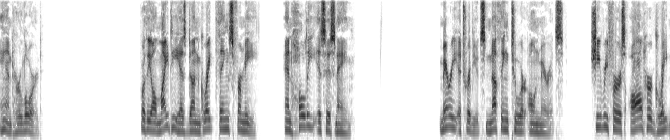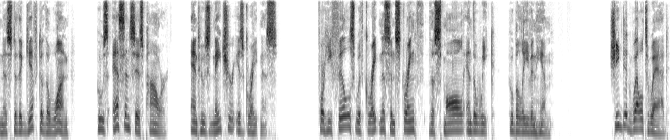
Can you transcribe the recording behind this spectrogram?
and her Lord. For the Almighty has done great things for me, and holy is his name. Mary attributes nothing to her own merits. She refers all her greatness to the gift of the one whose essence is power and whose nature is greatness. For he fills with greatness and strength the small and the weak who believe in him. She did well to add,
